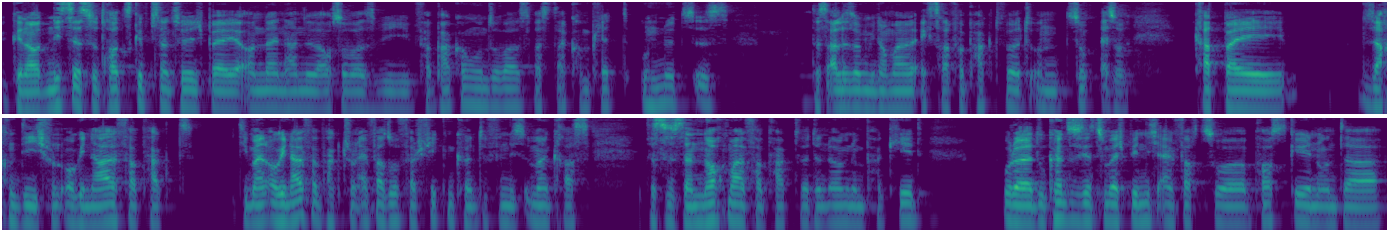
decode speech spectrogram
genau, nichtsdestotrotz gibt es natürlich bei Onlinehandel auch sowas wie Verpackung und sowas, was da komplett unnütz ist, dass alles irgendwie nochmal extra verpackt wird und so, also gerade bei Sachen, die schon original verpackt, die man original verpackt schon einfach so verschicken könnte, finde ich es immer krass, dass es dann nochmal verpackt wird in irgendeinem Paket oder du könntest jetzt zum Beispiel nicht einfach zur Post gehen und da,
